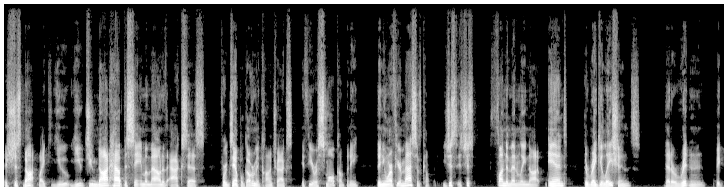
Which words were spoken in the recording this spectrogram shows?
It's just not like you you do not have the same amount of access. For example, government contracts. If you're a small company, than you are if you're a massive company. You just it's just fundamentally not. And the regulations that are written big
